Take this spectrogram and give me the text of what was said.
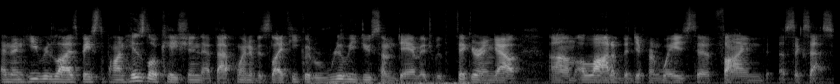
and then he realized based upon his location at that point of his life, he could really do some damage with figuring out um, a lot of the different ways to find a success.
